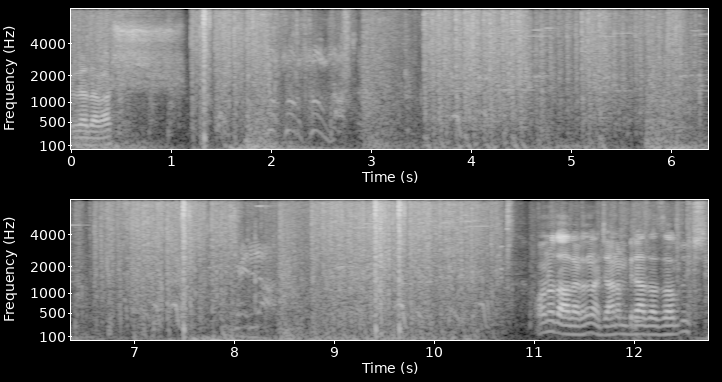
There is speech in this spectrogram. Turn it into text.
Burada da var. Onu da alırdın ha canım biraz azaldığı için.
